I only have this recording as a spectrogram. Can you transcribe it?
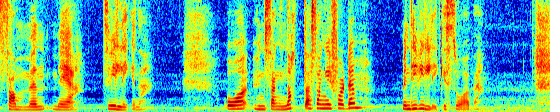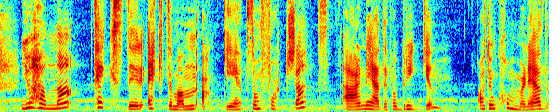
sammen med tvillingene. Og hun sang nattasanger for dem, men de ville ikke sove. Johanna tekster ektemannen Akki, som fortsatt er nede på bryggen, at hun kommer ned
